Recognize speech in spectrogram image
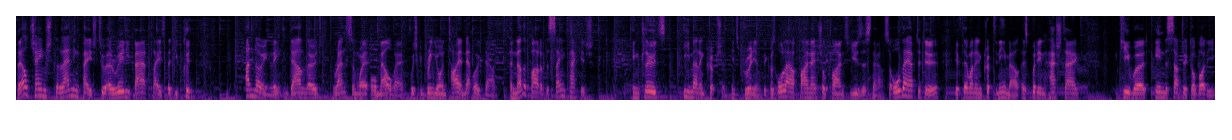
they'll change the landing page to a really bad place that you could unknowingly download ransomware or malware, which could bring your entire network down. Another part of the same package includes email encryption. It's brilliant because all our financial clients use this now. So all they have to do if they want to encrypt an email is put in hashtag keyword in the subject or body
